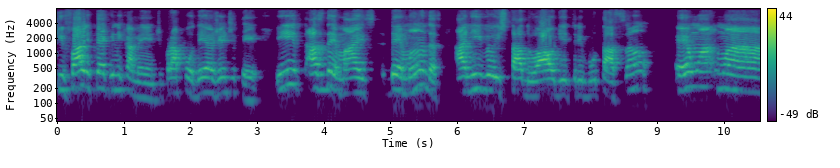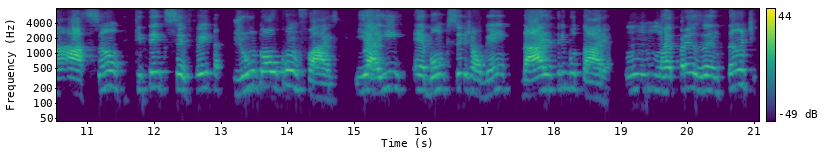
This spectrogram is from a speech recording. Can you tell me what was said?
que fale tecnicamente para poder a gente ter. E as demais demandas a nível estadual de tributação é uma, uma ação que tem que ser feita junto ao CONFAS. E aí é bom que seja alguém da área tributária, um, um representante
